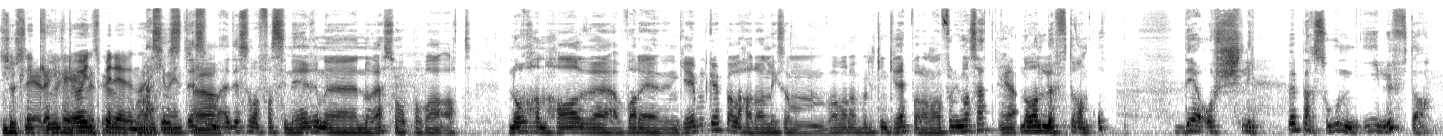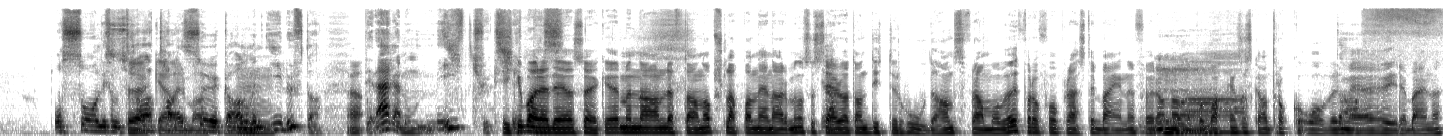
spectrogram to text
skikkelig kult og inspirerende, Jeg synes det, som, det som var fascinerende når jeg så på, var at når han har eh, Var det en gable grip, eller hadde han liksom hva var det, Hvilken grep var det han hadde? For uansett, Ja. når han løfter han opp Det å slippe personen i lufta, og så liksom ta, Søke ta, armen. søke armen i lufta, Ja. det der er noe Matrix-shit. Ikke bare det å søke, men når han løfta han opp, slapp han den armen, og så ser du at han dytter hodet hans framover for å få plass til beinet før han lander på bakken. Så skal han tråkke over med høyrebeinet.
